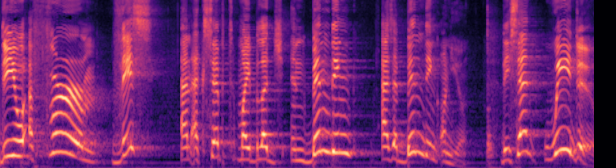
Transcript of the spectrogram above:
Do you affirm this and accept my pledge in bending as a bending on you? They said, We do.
